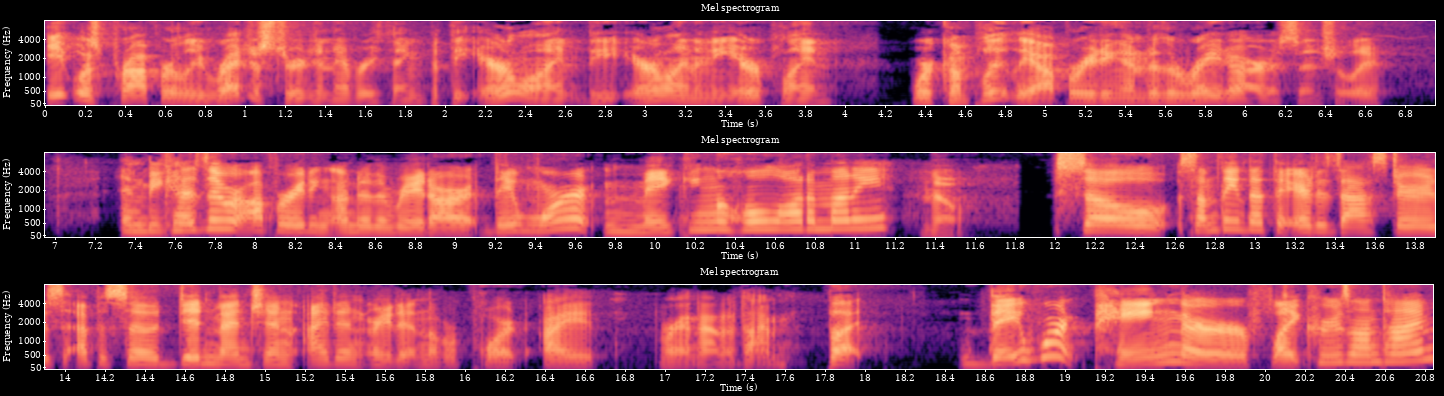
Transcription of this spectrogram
it was properly registered and everything, but the airline, the airline and the airplane were completely operating under the radar essentially. And because they were operating under the radar, they weren't making a whole lot of money. No. So, something that the Air Disasters episode did mention, I didn't read it in the report, I ran out of time, but they weren't paying their flight crews on time.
